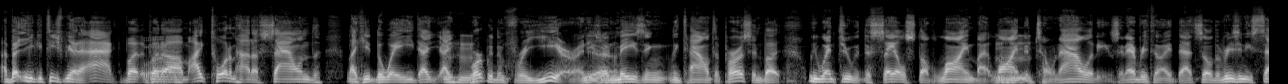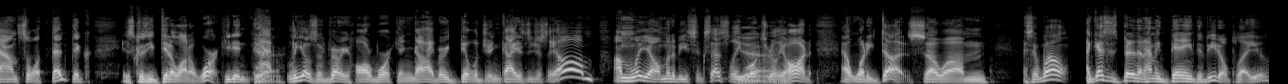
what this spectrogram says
I bet you he could teach me how to act, but but um, I taught him how to sound like he, the way he. I, I worked with him for a year, and he's an Mm-hmm. Amazingly talented person. But we went through the sales stuff line by line, the Mm-hmm. tonalities and everything like that. So the reason he sounds so authentic is because he did a lot of work. He didn't have. Leo's a very hardworking guy, very diligent guy. He doesn't just say, "Oh, I'm, I'm Leo. I'm going to be successful." He works really hard at what he does. So um, I said, well, I guess it's better than having Danny DeVito play you,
